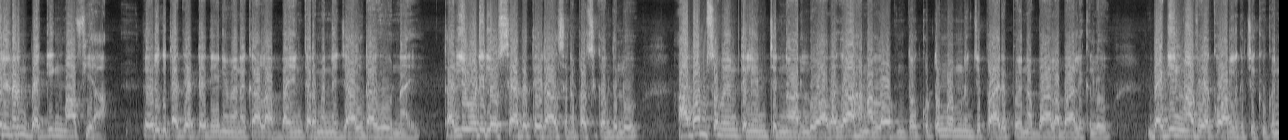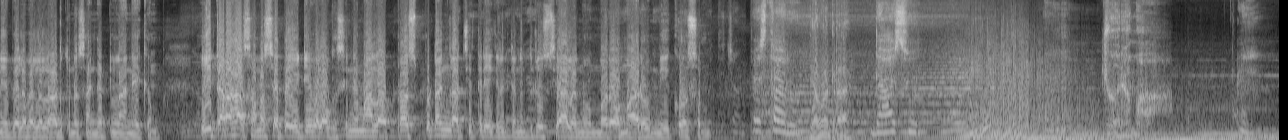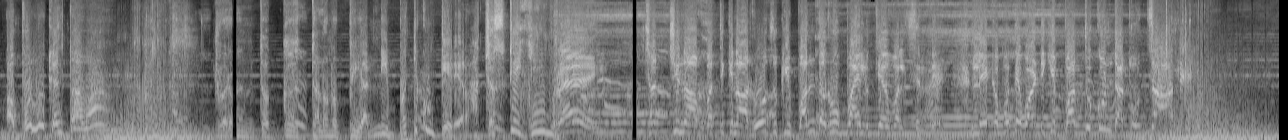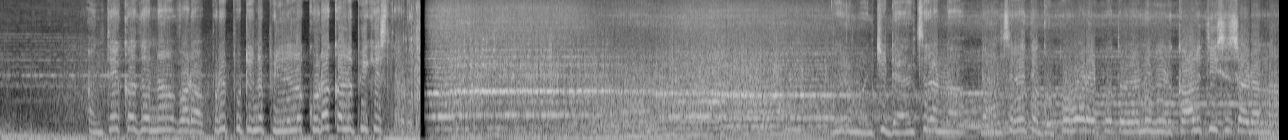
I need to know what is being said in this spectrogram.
Children begging mafia. పేరుకు తగ్గట్టే దీని వెనకాల భయంకరమైన నిజాలు దాగి ఉన్నాయి. తల్లి ఒడిలో సేద తీరాల్సిన పసికందులు అభం సమయం తెలియని చిన్నారులు అవగాహన లోపంతో కుటుంబం నుంచి పారిపోయిన బాలబాలికలు బెగ్గింగ్ మాఫియా కోరలకు చిక్కుకుని విలవిలలాడుతున్న సంఘటనలు అనేకం. ఈ తరహా సమస్యపై ఇటీవల ఒక సినిమాలో ప్రస్ఫుటంగా చిత్రీకరించిన దృశ్యాలను మరోమారు మీకోసం. చంపేస్తారు. ఎవట్రా దాసు. జ్వరమా? అపోలోకి వెళ్తావా? జ్వరం దగ్గు తలనొప్పి అన్ని బతికుంటేనేరా చస్తే ఏం చచ్చినా బతికినా రోజుకి వంద రూపాయలు తేవలసిందే. లేకపోతే వాడికి బతుకుంటదు అంతే కదన్నా వాడు అప్పుడే పుట్టిన పిల్లలకు కూడా కళ్ళు పీకేస్తాడు. వీడు మంచి డాన్సర్ అన్నా. డాన్సర్ అయితే గొప్పవాడైపోతాడని వీడు కాలు తీసేశాడన్నా.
